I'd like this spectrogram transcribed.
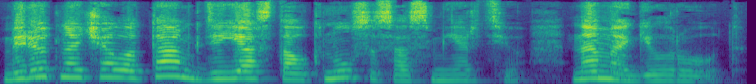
берет начало там, где я столкнулся со смертью, на Мэггил-Роуд.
